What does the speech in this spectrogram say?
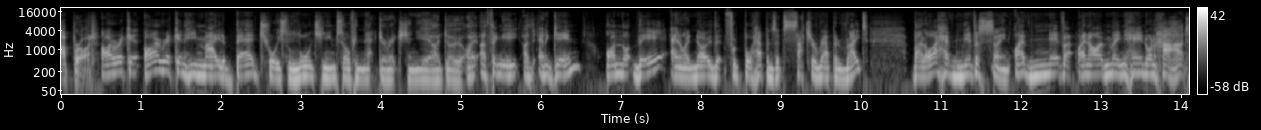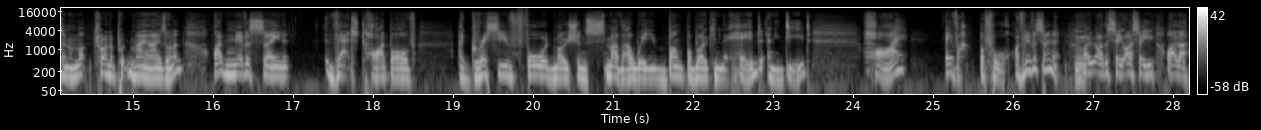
upright. I reckon. I reckon he made a bad choice launching himself in that direction. Yeah, I do. I, I think he. And again, I'm not there, and I know that football happens at such a rapid rate. But I have never seen. I've never, and I mean hand on heart, and I'm not trying to put mayonnaise on it. I've never seen that type of aggressive forward motion smother where you bump a bloke in the head, and he did, high ever before. I've never seen it. Hmm. I either see I see either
